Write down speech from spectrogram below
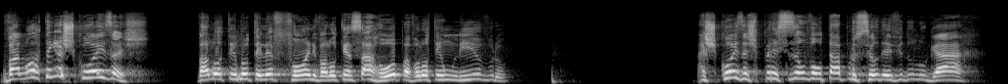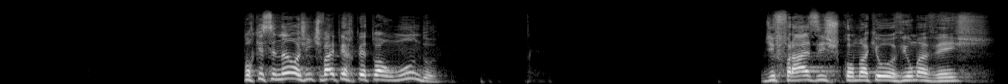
Valor tem as coisas. Valor tem o meu telefone, valor tem essa roupa, valor tem um livro. As coisas precisam voltar para o seu devido lugar. Porque senão a gente vai perpetuar um mundo de frases como a que eu ouvi uma vez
